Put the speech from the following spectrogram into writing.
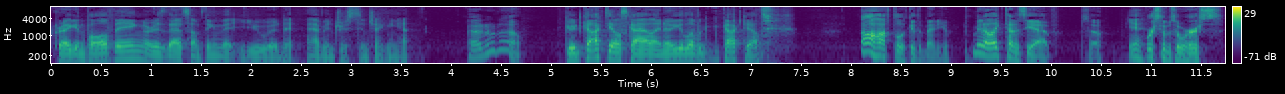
Craig and Paul thing or is that something that you would have interest in checking out? I don't know. Good cocktails, Kyle. I know you love a good cocktail. I'll have to look at the menu. I mean, I like Tennessee Ave, so Yeah. worst comes to worst,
